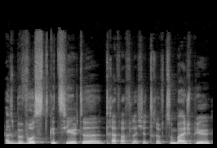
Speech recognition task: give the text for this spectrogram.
also bewusst gezielte Trefferfläche trifft. Zum Beispiel,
